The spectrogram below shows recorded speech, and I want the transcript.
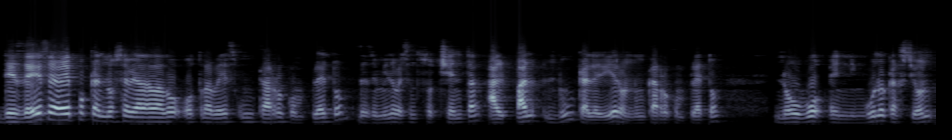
desde esa época no se había dado otra vez un carro completo, desde 1980. Al PAN nunca le dieron un carro completo. No hubo en ninguna ocasión,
